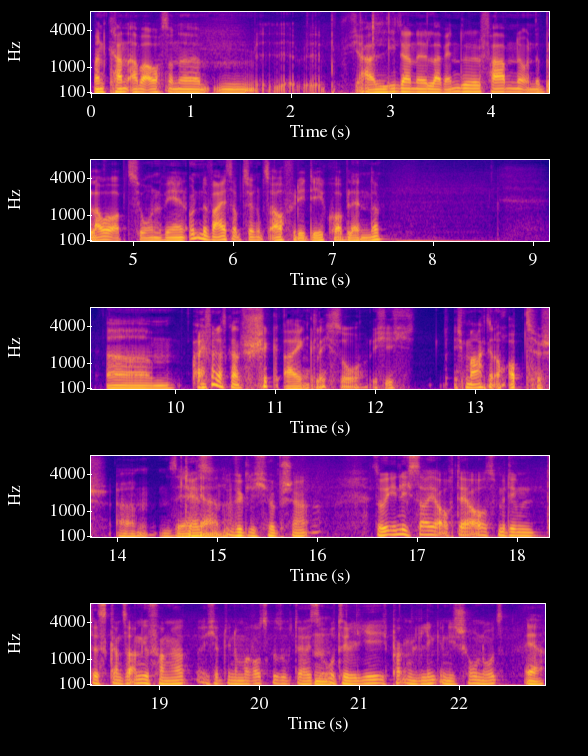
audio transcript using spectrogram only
Man kann aber auch so eine mm, ja, lilane, lavendelfarbene und eine blaue Option wählen. Und eine weiße Option gibt es auch für die Dekorblende. Ähm, aber ich finde das ganz schick eigentlich so. Ich, ich, ich mag den auch optisch ähm, sehr der gerne. ist wirklich hübsch, ja. So ähnlich sah ja auch der aus, mit dem das Ganze angefangen hat. Ich habe den nochmal rausgesucht. Der heißt Mhm. Hotelier. Ich packe einen Link in die Shownotes. Ja.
